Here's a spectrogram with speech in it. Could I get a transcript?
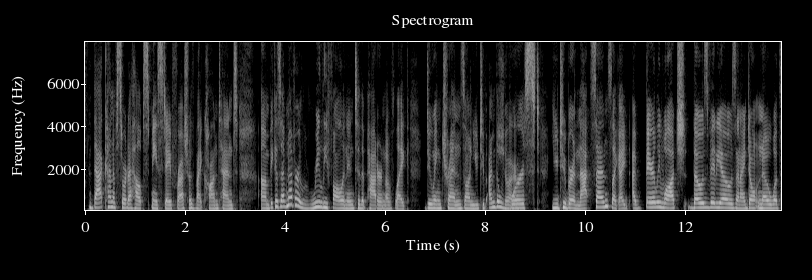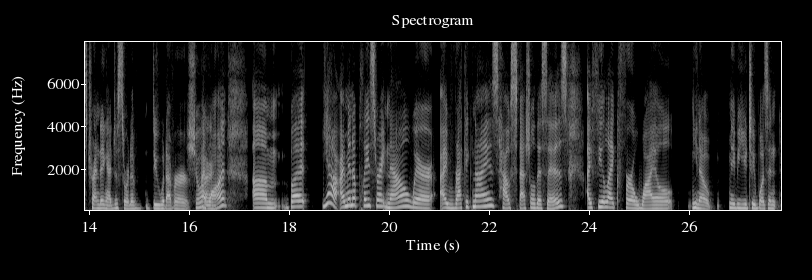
that kind of sort of helps me stay fresh with my content um, because I've never really fallen into the pattern of like doing trends on YouTube. I'm the Sure. worst YouTuber in that sense. Like I, I barely watch those videos and I don't know what's trending. I just sort of do whatever Sure. I want. Um, but yeah, I'm in a place right now where I recognize how special this is. I feel like for a while, you know, maybe YouTube wasn't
